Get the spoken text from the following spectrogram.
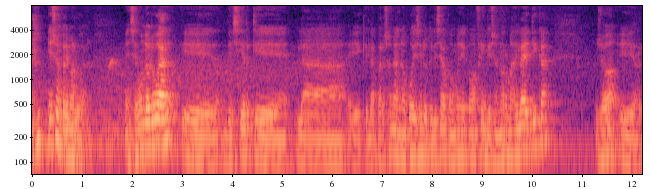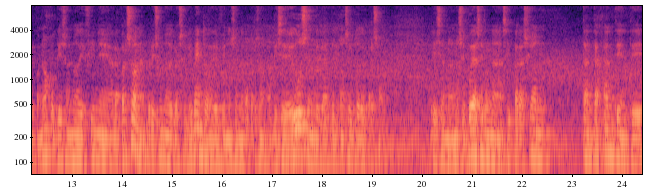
Eso en primer lugar. En segundo lugar, eh, decir que la, eh, que la persona no puede ser utilizada como medio y como fin, que son normas de la ética, yo eh, reconozco que eso no define a la persona, pero es uno de los elementos de definición de la persona, que se deducen del concepto de persona. Es decir, no, no se puede hacer una separación tan tajante entre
